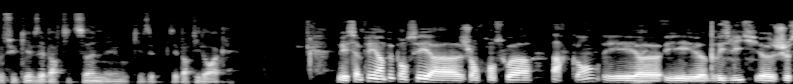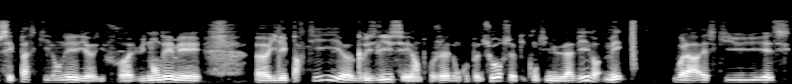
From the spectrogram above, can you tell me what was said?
Kosuke faisait partie de Sun et ou qu'il faisait, partie d'Oracle. Mais ça me fait un peu penser à Jean-François Arcan et, euh, et euh, Grizzly. Euh, je sais pas ce qu'il en est, il faudrait lui demander, mais euh, il est parti. Euh, Grizzly, c'est un projet donc open source qui continue à vivre, mais voilà, est-ce qu'il est-ce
